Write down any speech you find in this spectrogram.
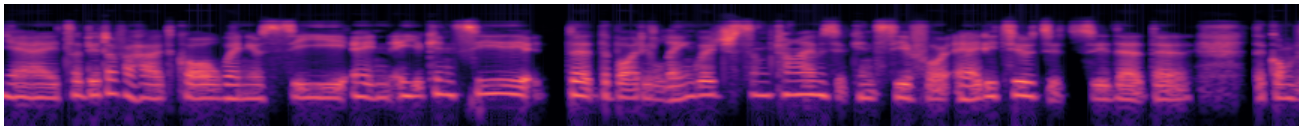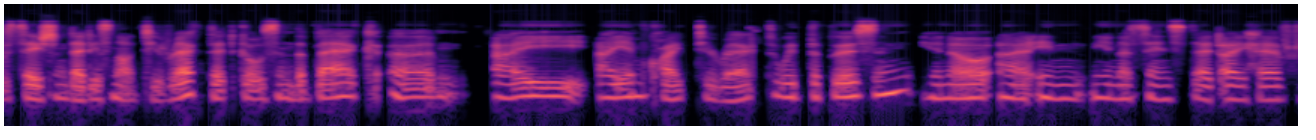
Yeah, it's a bit of a hard call when you see, and you can see the, the body language sometimes. You can see for attitudes, you see the, the the conversation that is not direct that goes in the back. Um, I I am quite direct with the person, you know, uh, in in a sense that I have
